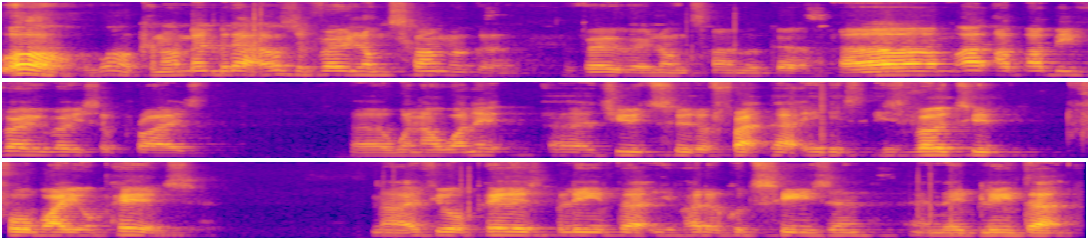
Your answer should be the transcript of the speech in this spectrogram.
Oh, well, can I remember that? That was a very long time ago. A very, very long time ago. Um, I, would be very, very surprised uh, when I won it uh, due to the fact that it's voted for by your peers. Now, if your peers believe that you've had a good season and they believe that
